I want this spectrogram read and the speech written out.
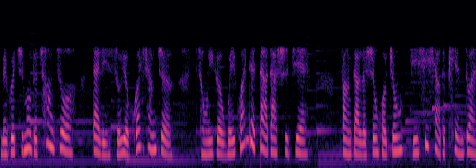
玫瑰之梦》的创作带领所有观赏者从一个围观的大大世界，放大了生活中极细小的片段。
